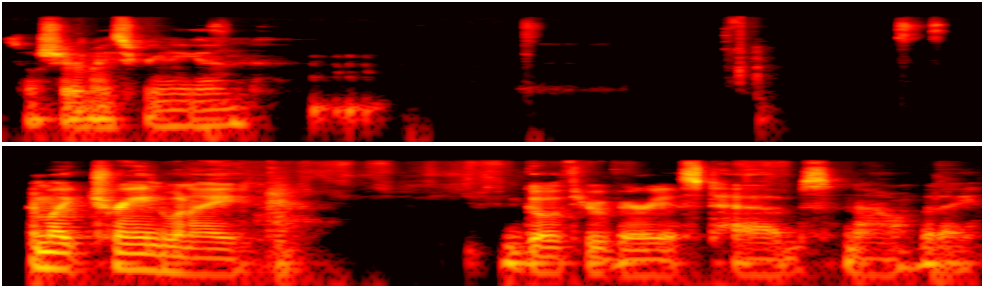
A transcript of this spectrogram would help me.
so I'll share my screen again. I'm like trained when I go through various tabs now, but I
